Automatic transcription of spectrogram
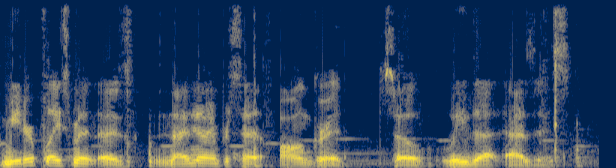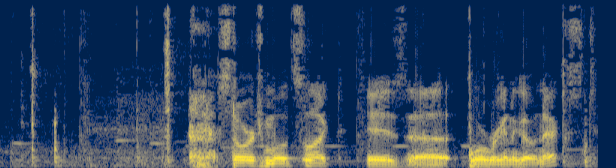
meter placement is 99% on grid, so leave that as is. Storage mode select is uh, where we're going to go next.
